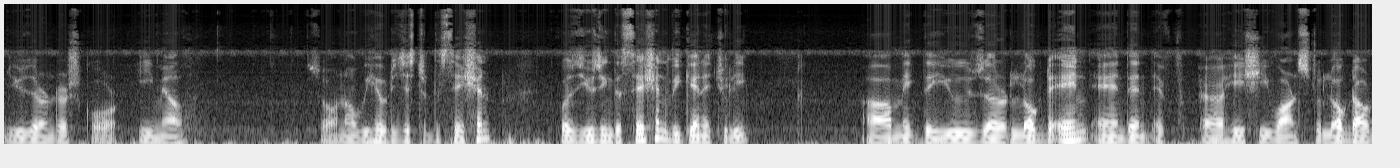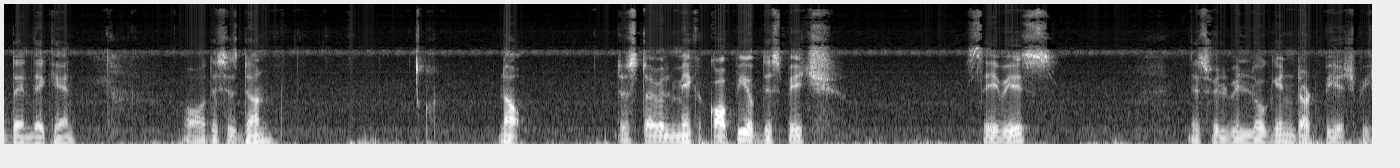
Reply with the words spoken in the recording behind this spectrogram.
user underscore email. So now we have registered the session. Because using the session we can actually uh, make the user logged in and then if uh, he she wants to logged out then they can. Oh this is done. Now just I will make a copy of this page. Save as. This will be login.php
